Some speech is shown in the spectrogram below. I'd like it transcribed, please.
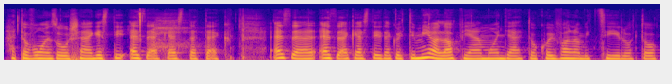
Hát a vonzóság, ezt ti ezzel kezdtetek. Ezzel, ezzel kezdtétek, hogy ti mi alapján mondjátok, hogy valami célotok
